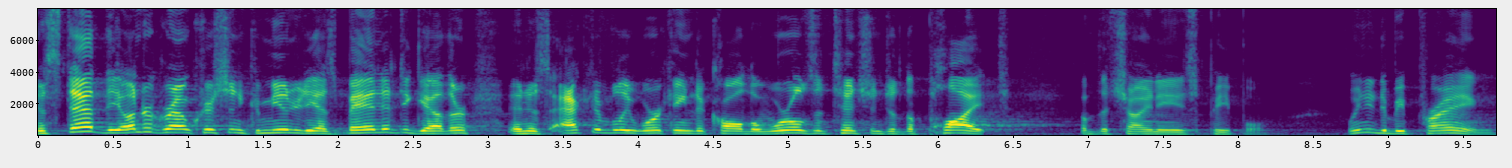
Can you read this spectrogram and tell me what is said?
Instead, the underground Christian community has banded together and is actively working to call the world's attention to the plight of the Chinese people. We need to be praying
